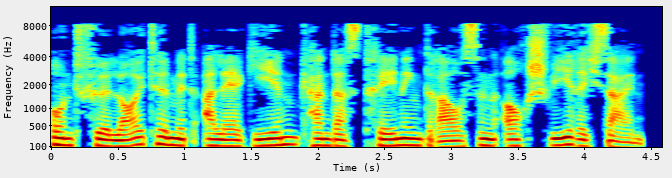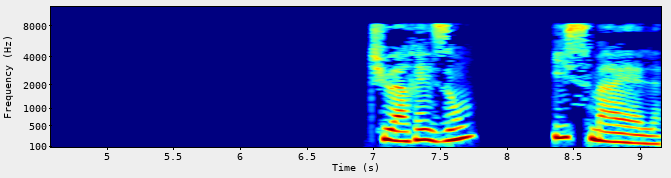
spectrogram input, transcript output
Und für Leute mit Allergien kann das Training draußen auch schwierig sein. Tu as raison, Ismaël.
